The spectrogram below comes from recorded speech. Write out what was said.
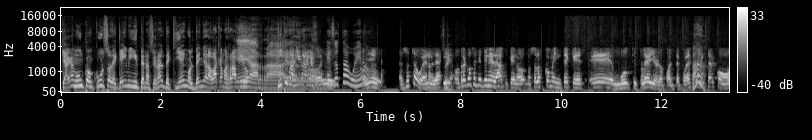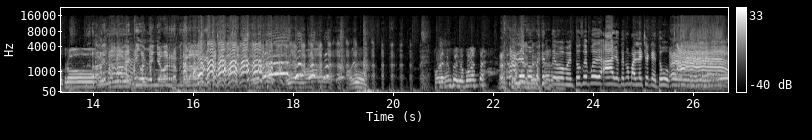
Que hagan un concurso de gaming internacional de quién ordeña la vaca más rápido. ¡Qué a rayos! ¿Tú te imaginas eso? Oye, Eso está bueno. Oye, eso está bueno. ¿ya? Sí. Y otra cosa que tiene el app, que no, no se los comenté, que es eh, multiplayer, lo cual te puedes Ah. conectar con otro... A ver, a ver quién ordeña más rápido la vaca. Oye, no, oye. Yo puedo estar... Y de, momento, de momento se puede. Ah, yo tengo más leche que tú. Eh, Ah.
